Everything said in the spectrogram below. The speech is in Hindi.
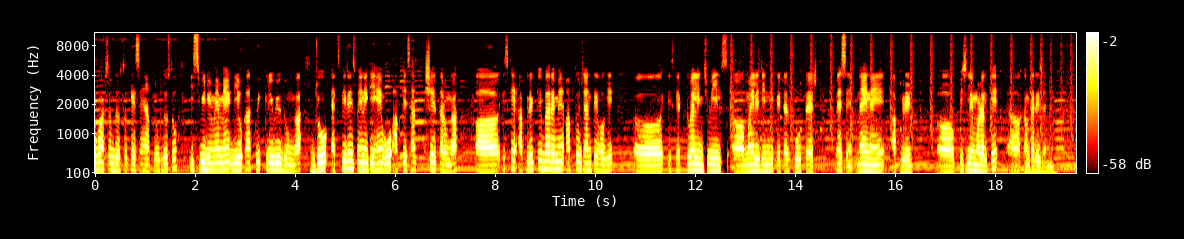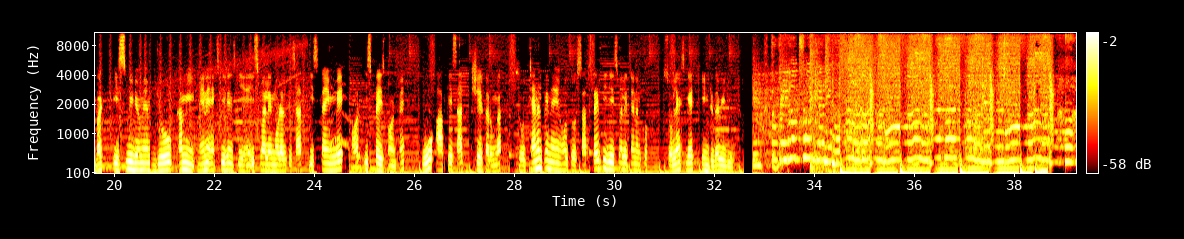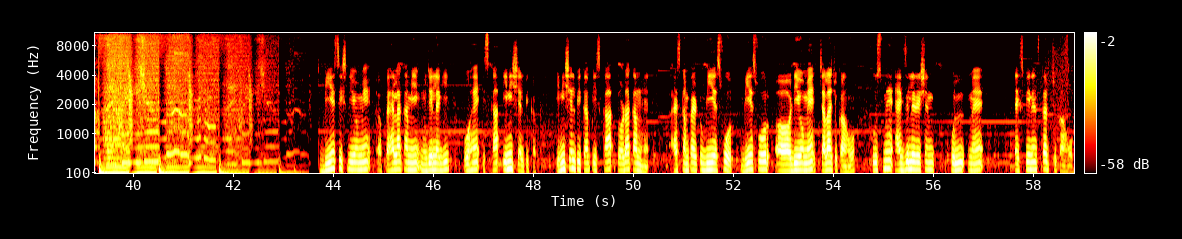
व्हाट्सअप दोस्तों? कैसे हैं आप लोग? दोस्तों इस वीडियो में मैं डियो का क्विक रिव्यू दूँगा। जो एक्सपीरियंस मैंने की है वो आपके साथ शेयर करूँगा। आ, इसके अपग्रेड के बारे में आप तो जानते होंगे। इसके 12 inch wheels mileage indicator food test वैसे नए नए अपग्रेड पिछले मॉडल के कंपेरिजन में। बट इस वीडियो में जो कमी मैंने एक्सपीरियंस की है इस वाले मॉडल के साथ, इस टाइम में और इस प्राइस पॉइंट में, वो आपके साथ शेयर करूँगा। तो चैनल पे नए हो तो सब्सक्राइब कीजिए इस वाले चैनल को। So let's get into the video B S S में पहला कमी मुझे लगी, वो है इसका इनिशियल पिकअप इनिशियल पिकअप इसका थोड़ा कम है as compare to B S four B S four Dio में चला चुका हूँ, उसमें एक्सिलेशन पुल में एक्सपीरियंस कर चुका हूँ।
